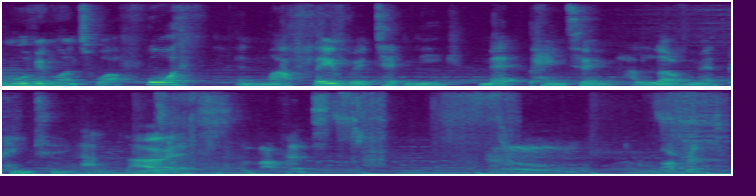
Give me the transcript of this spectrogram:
Moving on to our fourth and my favorite technique, matte painting. I love matte painting. I love it. Love it. Oh, love it.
